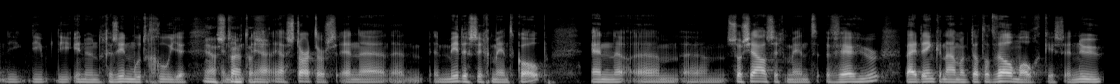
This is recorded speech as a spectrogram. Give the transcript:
die, die, die in hun gezin moeten groeien. Ja, starters. En, ja, starters en een middensegment koop en um, um, sociaal segment verhuur. Wij denken namelijk dat dat wel mogelijk is. En nu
